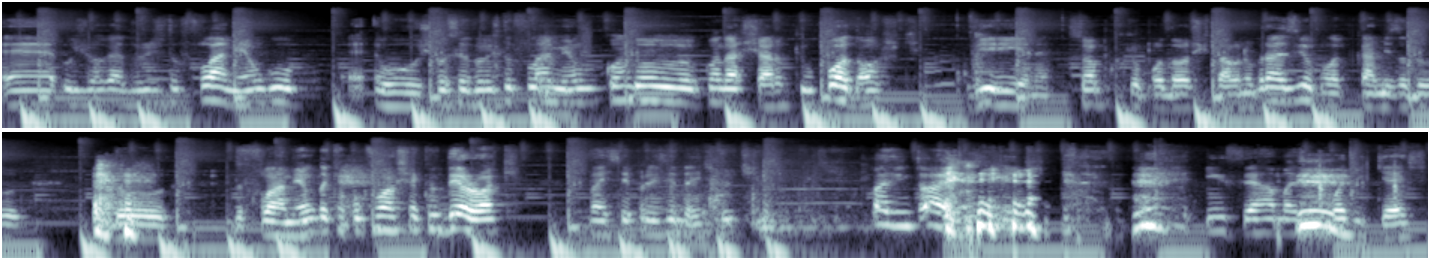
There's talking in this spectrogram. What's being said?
é, os jogadores do Flamengo, é, os torcedores do Flamengo, quando, quando acharam que o Podolski viria, né? Só porque o Podolski estava no Brasil, com a camisa do, do do Flamengo, daqui a pouco vão achar que o The Rock vai ser presidente do time. Mas então é isso, Encerra mais um podcast.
